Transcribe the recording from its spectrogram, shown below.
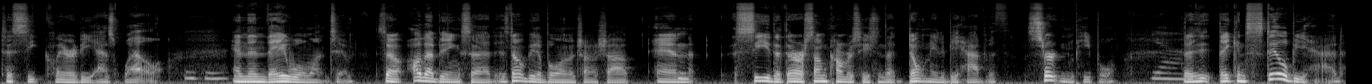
to seek clarity as well. And then they will want to. So, all that being said, is don't be a bull in a china shop and see that there are some conversations that don't need to be had with certain people Yeah. that they can still be had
